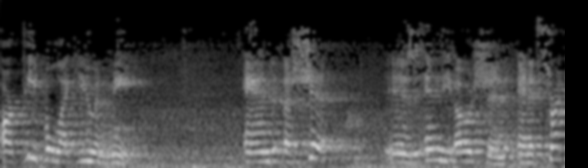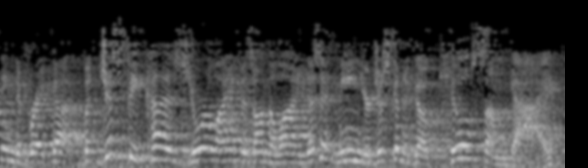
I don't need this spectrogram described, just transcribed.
are people like you and me. And a ship is in the ocean and it's threatening to break up. But just because your life is on the line doesn't mean you're just going to go kill some guy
